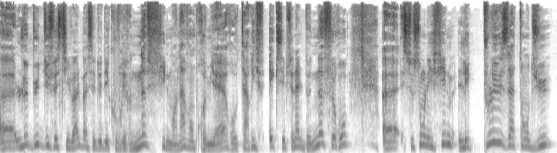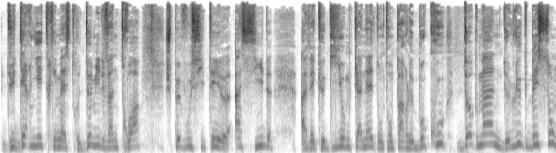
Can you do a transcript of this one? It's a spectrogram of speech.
Euh, le but du festival, bah, c'est de découvrir neuf films en avant-première au tarif exceptionnel de 9 euros. Euh, ce sont les films les plus attendus du dernier trimestre 2020 2023. Je peux vous citer euh, Acide avec Guillaume Canet dont on parle beaucoup, Dogman de Luc Besson,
